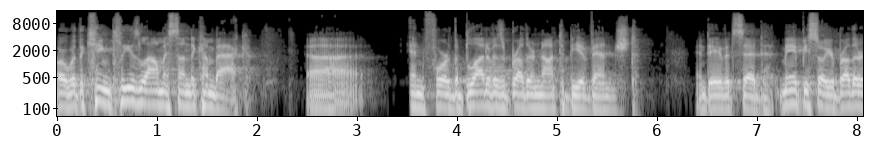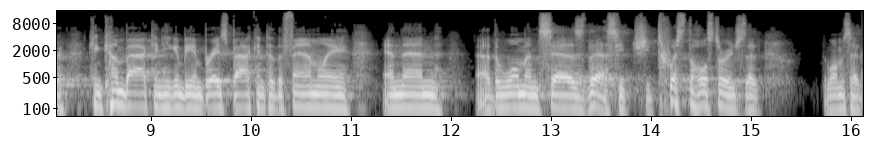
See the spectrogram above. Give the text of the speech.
or would the king please allow my son to come back? And for the blood of his brother not to be avenged. And David said, May it be so. Your brother can come back and he can be embraced back into the family. And then uh, the woman says this. He, she twists the whole story and she said, The woman said,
